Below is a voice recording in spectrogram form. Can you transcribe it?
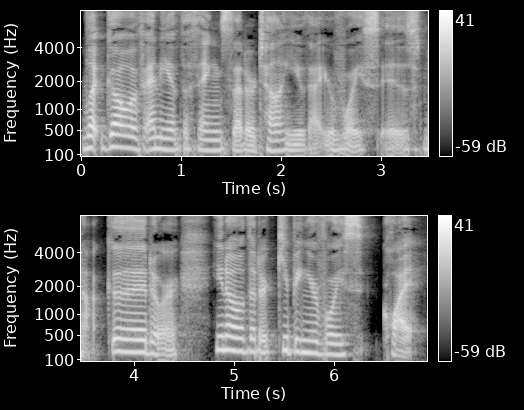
let go of any of the things that are telling you that your voice is not good or, you know, that are keeping your voice quiet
